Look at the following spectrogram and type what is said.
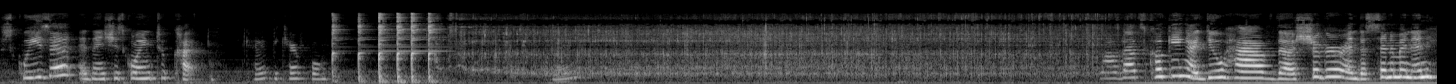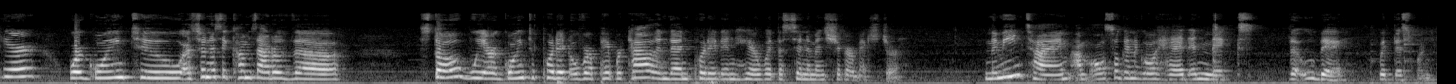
squeeze it and then she's going to cut. Okay, be careful. Okay. While that's cooking, I do have the sugar and the cinnamon in here. We're going to, as soon as it comes out of the stove, we are going to put it over a paper towel and then put it in here with the cinnamon sugar mixture. In the meantime, I'm also going to go ahead and mix the ube with this one.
